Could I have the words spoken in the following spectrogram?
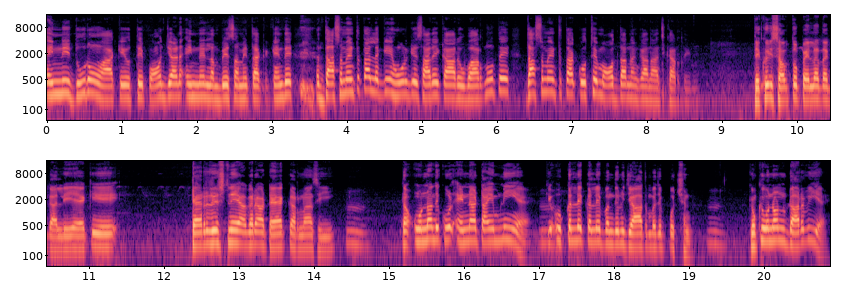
ਇੰਨੀ ਦੂਰੋਂ ਆ ਕੇ ਉੱਥੇ ਪਹੁੰਚ ਜਾਣ ਇੰਨੇ ਲੰਬੇ ਸਮੇਂ ਤੱਕ ਕਹਿੰਦੇ 10 ਮਿੰਟ ਤਾਂ ਲੱਗੇ ਹੋਣਗੇ ਸਾਰੇ ਕਾਰੋਬਾਰ ਨੂੰ ਤੇ 10 ਮਿੰਟ ਤੱਕ ਉੱਥੇ ਮੌਤ ਦਾ ਨੰਗਾ ਨਾਚ ਕਰਦੇ ਨੇ। ਦੇਖੋ ਜੀ ਸਭ ਤੋਂ ਪਹਿਲਾਂ ਤਾਂ ਗੱਲ ਇਹ ਹੈ ਕਿ ਟੈਰਰਿਸਟ ਨੇ ਅਗਰ ਅਟੈਕ ਕਰਨਾ ਸੀ ਹੂੰ। ਤਾਂ ਉਹਨਾਂ ਦੇ ਕੋਲ ਇੰਨਾ ਟਾਈਮ ਨਹੀਂ ਹੈ ਕਿ ਉਹ ਇਕੱਲੇ-ਇਕੱਲੇ ਬੰਦੇ ਨੂੰ ਜਾਤ ਮਜਬ ਪੁੱਛਣ। ਕਿਉਂਕਿ ਉਹਨਾਂ ਨੂੰ ਡਰ ਵੀ ਹੈ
